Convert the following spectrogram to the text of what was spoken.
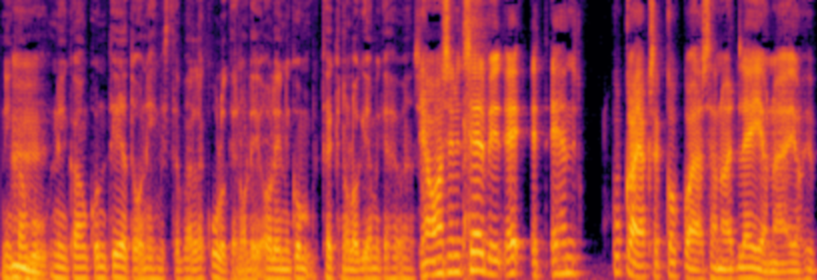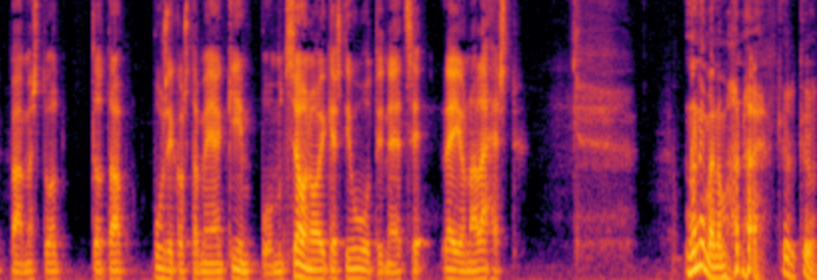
niin kauan, mm. kuin, niin kauan kuin tieto on ihmisten välillä kulkenut, oli, oli niin kuin teknologia mikä hyvänsä. Ja onhan se nyt selvi, et, et, eihän nyt kukaan jaksa koko ajan sanoa, että leijona ei ole hyppäämässä tuolta tuota, pusikosta meidän kimppuun, mutta se on oikeasti uutinen, että se leijona lähestyy. No nimenomaan näin, kyllä, kyllä,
